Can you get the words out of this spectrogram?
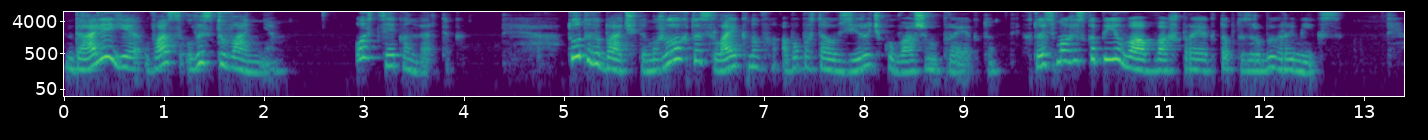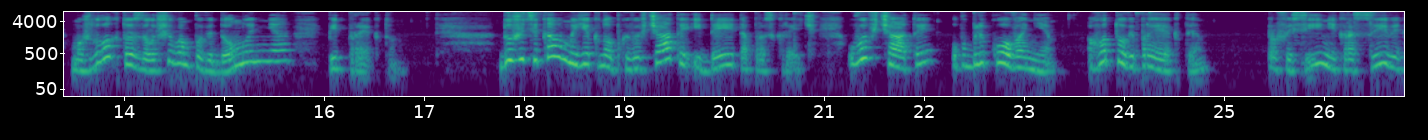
Далі є у вас листування. Ось цей конвертик. Тут ви бачите, можливо, хтось лайкнув або поставив зірочку вашому проєкту. Хтось, може, скопіював ваш проєкт, тобто зробив ремікс. Можливо, хтось залишив вам повідомлення під проєктом. Дуже цікавими є кнопки Вивчати ідеї та про Scratch. У вивчати опубліковані готові проєкти, професійні, красиві,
